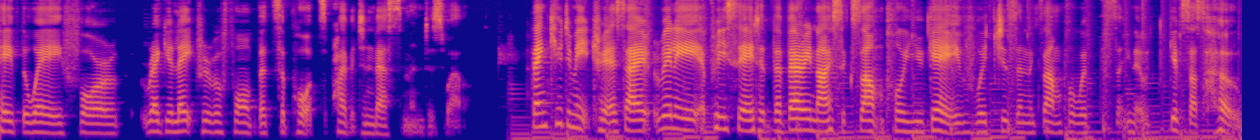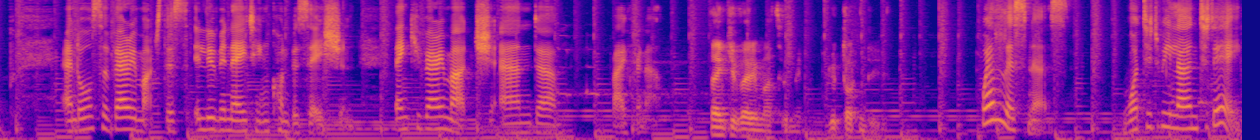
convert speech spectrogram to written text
pave the way for regulatory reform that supports private investment as well. Thank you, Demetrios. I really appreciated the very nice example you gave, which is an example with, you know, gives us hope, and also very much this illuminating conversation. Thank you very much, and uh, bye for now. Thank you very much, Rumi. Good talking to you. Well, listeners, what did we learn today?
